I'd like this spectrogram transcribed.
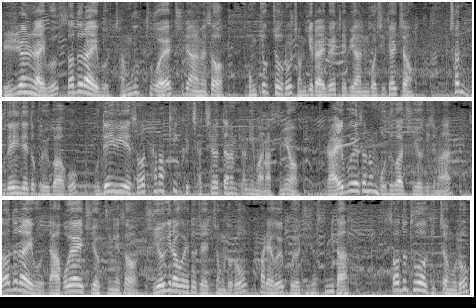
Million Live third 라이브 전국 투어에 출연하면서 본격적으로 정기 라이브에 데뷔하는 것이 결정. 첫 무대인데도 불구하고 무대 위에서 타마키 그 자체였다는 평이 많았으며 라이브에서는 모두가 주역이지만 서드 라이브 나고야의 주역 중에서 주역이라고 해도 될 정도로 활약을 보여주셨습니다. 서드 투어 기점으로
